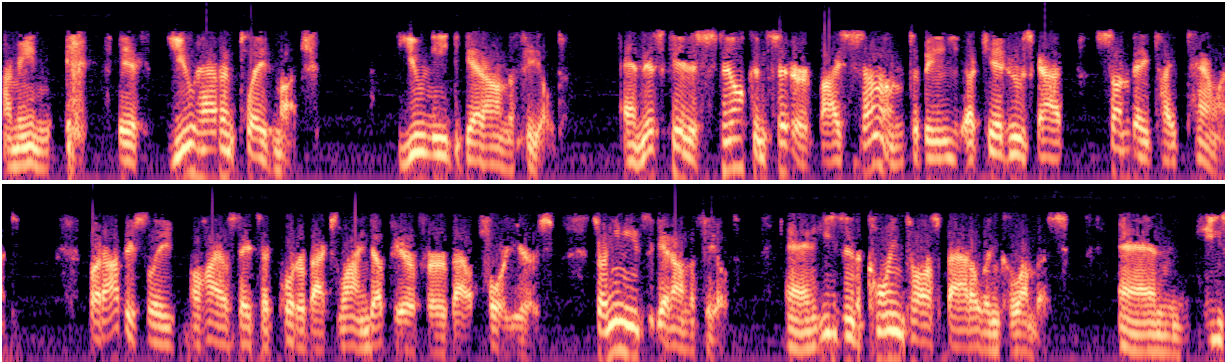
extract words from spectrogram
I mean, if you haven't played much, you need to get on the field. And this kid is still considered by some to be a kid who's got Sunday type talent. But obviously, Ohio State's had quarterbacks lined up here for about four years. So he needs to get on the field. And he's in a coin toss battle in Columbus. And he's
